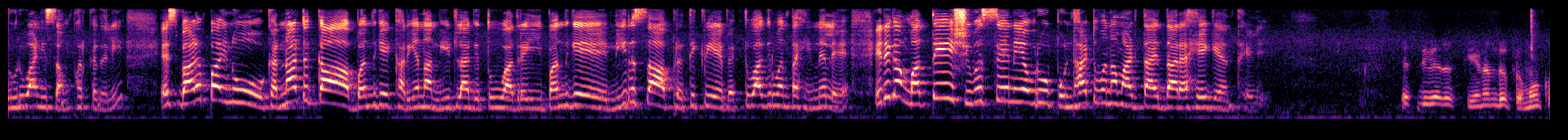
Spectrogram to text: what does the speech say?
ದೂರವಾಣಿ ಸಂಪರ್ಕದಲ್ಲಿ. ಎಸ್, ಬಾಳಪ್ಪ, ಇನ್ನು ಕರ್ನಾಟಕ ಬಂದ್ಗೆ ಕರೆಯನ್ನ ನೀಡಲಾಗಿತ್ತು, ಆದರೆ ಈ ಬಂದ್ಗೆ ನೀರಸ ಪ್ರತಿಕ್ರಿಯೆ ವ್ಯಕ್ತವಾಗಿರುವಂಥ ಹಿನ್ನೆಲೆ ಇದೀಗ ಮತ್ತೆ ಶಿವಸೇನೆಯವರು ಪುಂಡಾಟವನ್ನ ಮಾಡ್ತಾ ಇದ್ದಾರೆ, ಹೇಗೆ ಅಂತ ಹೇಳಿ. ಏನೊಂದು ಪ್ರಮುಖ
